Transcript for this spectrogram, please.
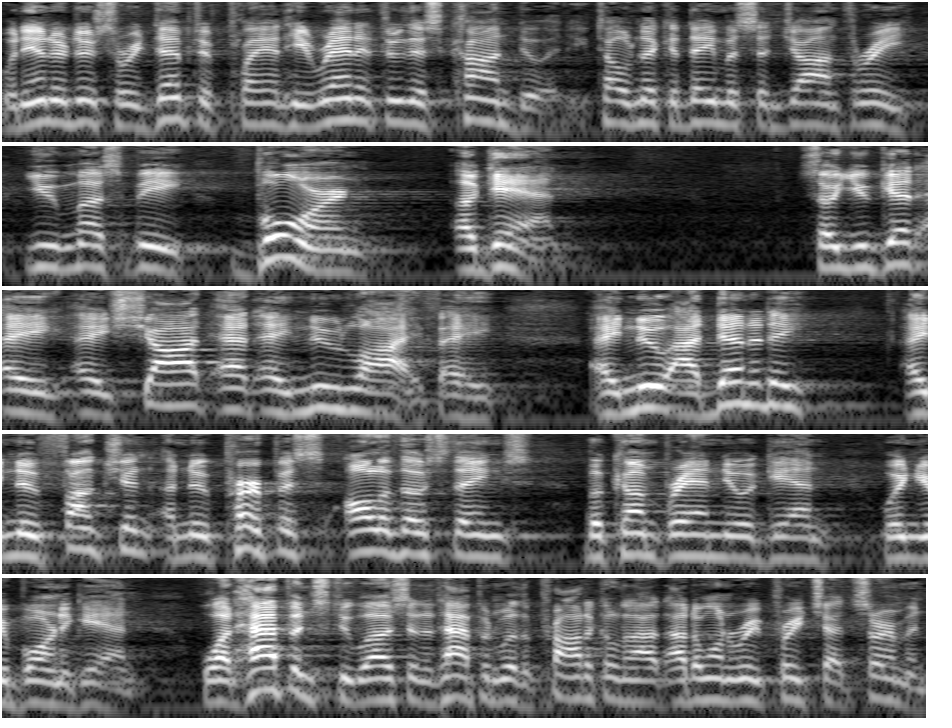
when he introduced the redemptive plan, he ran it through this conduit. He told Nicodemus in John 3, You must be born again. So you get a, a shot at a new life, a, a new identity, a new function, a new purpose. All of those things become brand new again when you're born again. What happens to us, and it happened with the prodigal, and I, I don't want to repreach that sermon,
